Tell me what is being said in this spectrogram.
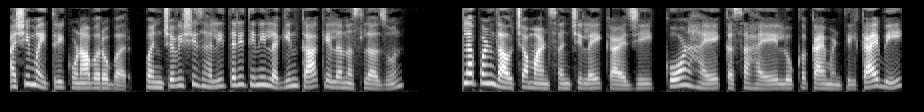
अशी मैत्री कुणाबरोबर? पंचविशी झाली तरी तिने लगीन का केलं नसलं अजून? मला पण गावच्या माणसांची लई काळजी. कोण हाये कसा हाये लोक काय म्हणतील काय बी?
